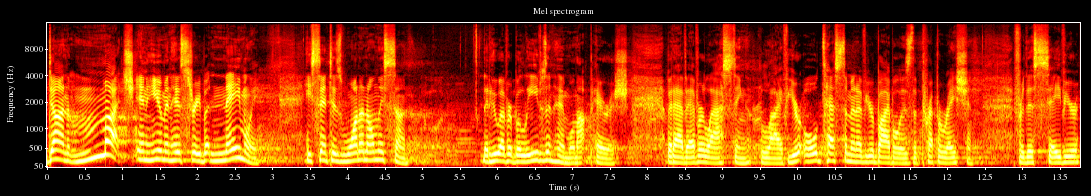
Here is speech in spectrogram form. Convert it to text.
done much in human history, but namely, he sent his one and only Son, that whoever believes in him will not perish, but have everlasting life. Your Old Testament of your Bible is the preparation for this Savior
